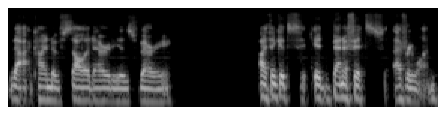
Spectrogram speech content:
that kind of solidarity is very I think it's it benefits everyone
